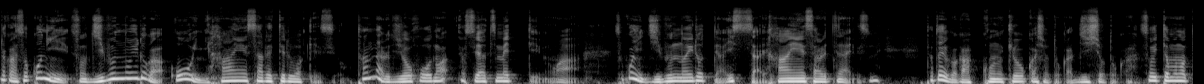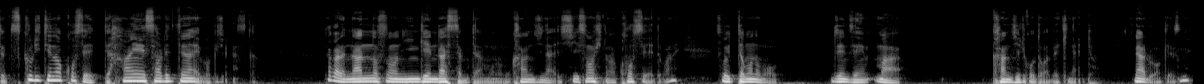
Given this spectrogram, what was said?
だからそこにその自分の色が大いに反映されてるわけですよ。単なる情報の寄せ集めっていうのは、そこに自分の色ってのは一切反映されてないですね。例えば学校の教科書とか辞書とか、そういったものって作り手の個性って反映されてないわけじゃないですか。だから何のその人間らしさみたいなものも感じないし、その人の個性とかね、そういったものも全然、まあ、感じることができないとなるわけですね。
